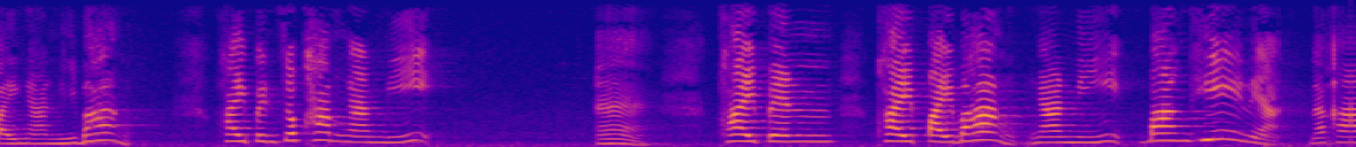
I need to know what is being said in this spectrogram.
ไปงานนี้บ้าง ใครเป็นเจ้าภาพงานนี้อ่าใครเป็นใครไปบ้างงานนี้บางที่เนี่ยนะคะ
